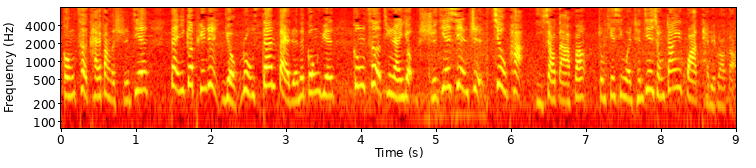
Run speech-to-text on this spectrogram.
公厕开放的时间。但一个平日涌入三百人的公园，公厕竟然有时间限制，就怕贻笑大方。中天新闻陈建雄、张一华台北报道。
